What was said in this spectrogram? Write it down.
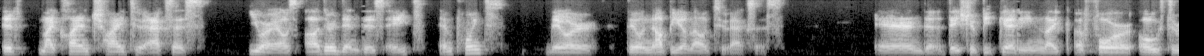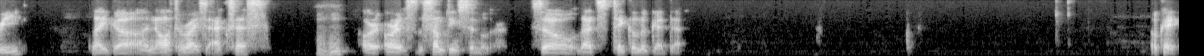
if my client tried to access URLs other than this eight endpoints, they are they will not be allowed to access, and they should be getting like a 403, like uh, an authorized access, mm-hmm. or or something similar. So let's take a look at that. Okay,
